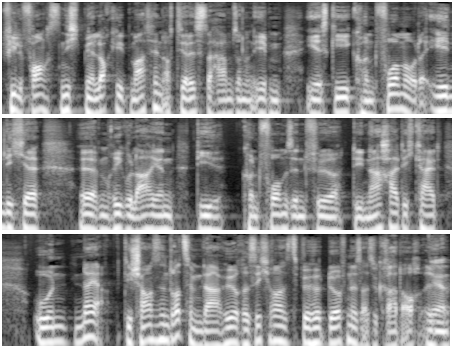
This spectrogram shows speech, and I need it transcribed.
viele Fonds nicht mehr Lockheed Martin auf der Liste haben, sondern eben ESG-konforme oder ähnliche ähm, Regularien, die konform sind für die Nachhaltigkeit. Und naja, die Chancen sind trotzdem da. Höhere Sicherheitsbedürfnis, also gerade auch in ja.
